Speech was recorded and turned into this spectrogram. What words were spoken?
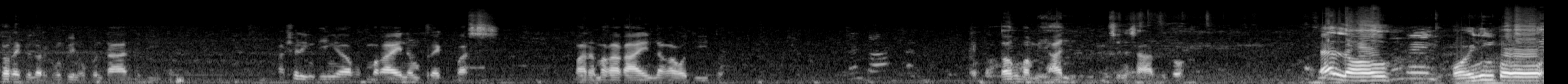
Ito regular kong pinupuntahan ko dito. Actually, hindi nga ako kumakain ng breakfast para makakain lang ako dito. Ito ang mamihan yung sinasabi ko. Hello! Morning po!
